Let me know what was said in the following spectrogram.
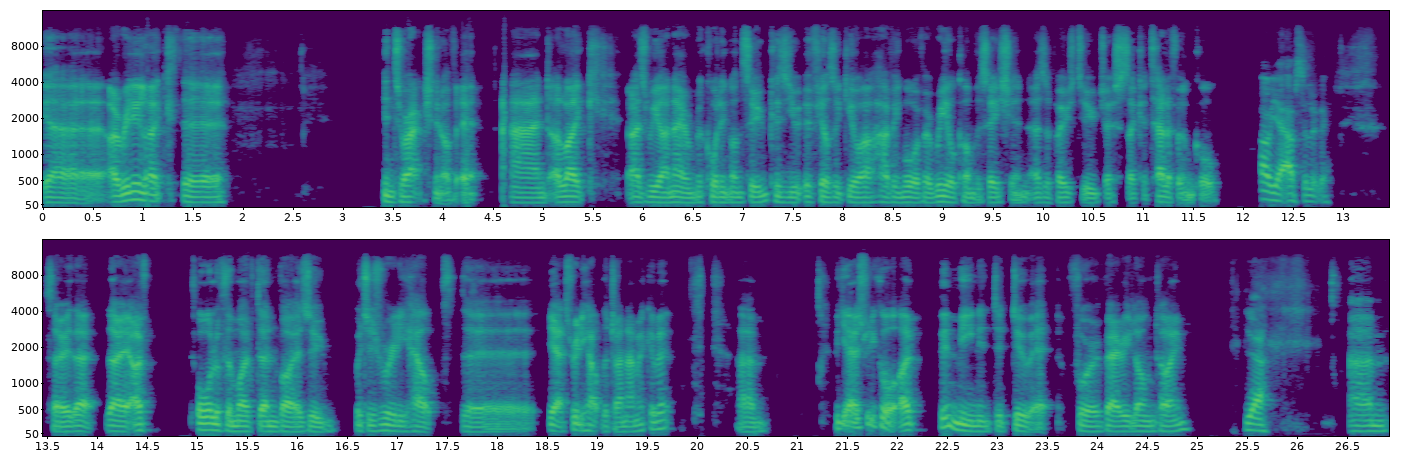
Yeah, I really like the interaction of it, and I like as we are now recording on Zoom because it feels like you are having more of a real conversation as opposed to just like a telephone call. oh yeah absolutely So that, that I've all of them I've done via Zoom, which has really helped the yeah, it's really helped the dynamic of it. Um, but yeah, it's really cool. I've been meaning to do it for a very long time, yeah um,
